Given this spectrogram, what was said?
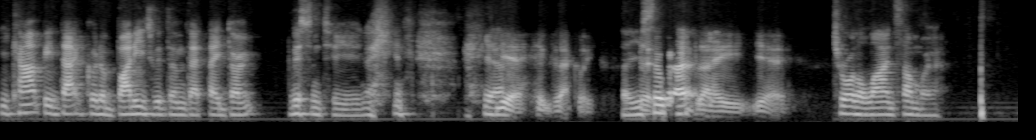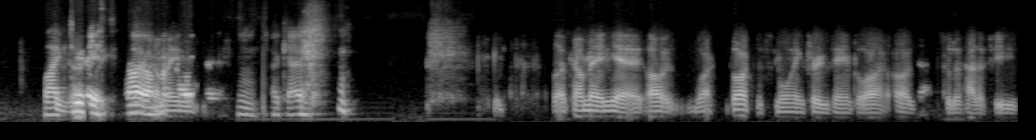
you can't be that good of buddies with them that they don't listen to you. yeah. Yeah, exactly. So you But still gotta They yeah draw the line somewhere. Like Exactly. do this. No, Like, I'm I mean- to. Hmm, okay. Like I mean, yeah, I like like this morning, for example, I, I sort of had a few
